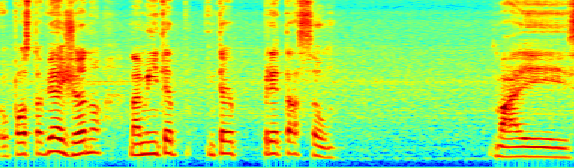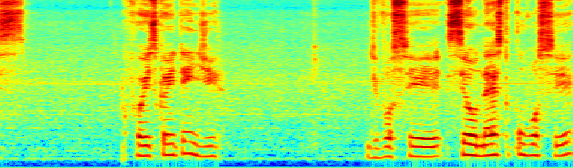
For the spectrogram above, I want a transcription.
Eu posso estar tá viajando na minha inter interpretação. Mas foi isso que eu entendi. De você ser honesto com você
